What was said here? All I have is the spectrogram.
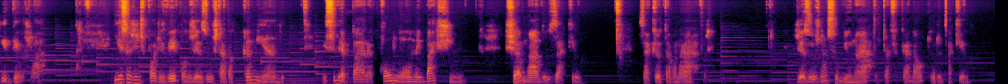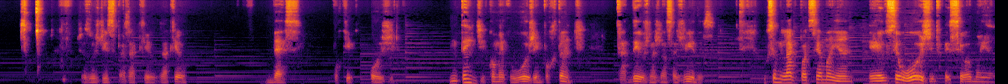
e Deus lá. Isso a gente pode ver quando Jesus estava caminhando e se depara com um homem baixinho chamado Zaqueu. Zaqueu estava na árvore. Jesus não subiu na árvore para ficar na altura de Zaqueu. Jesus disse para Zaqueu: Zaqueu, desce, porque hoje. Entende como é que o hoje é importante para Deus nas nossas vidas? O seu milagre pode ser amanhã, e o seu hoje vai ser o amanhã.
